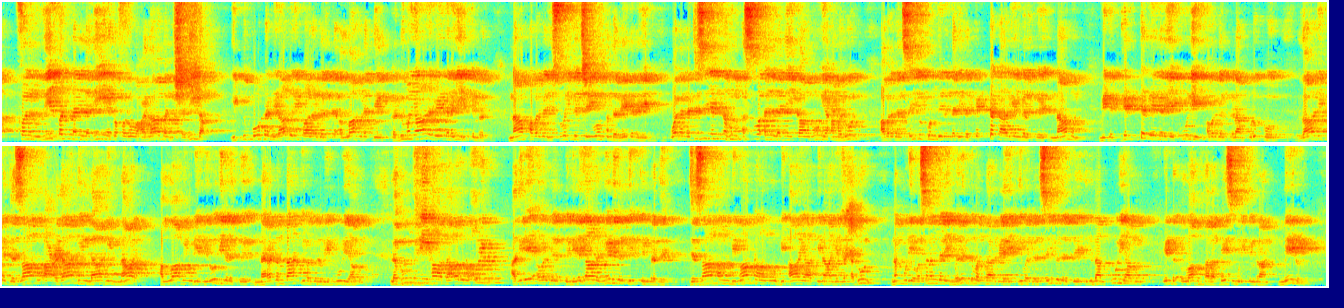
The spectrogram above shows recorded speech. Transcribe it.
இது போன்ற நிராகரிப்பாளர்களுக்கு அல்லாஹ்விடத்தில் கடுமையான வேதனை இருக்கின்றது. நாம் அவர்களை சுவைக்க செய்வோம் அந்த வேதனையை. அவர்கள் செய்து கொண்டிருந்த இந்த கெட்ட காரியங்களுக்கு நாமும் மிக கெட்ட வேதனையை கூலியை அவர்களுக்கு நாம் கொடுப்போம். அல்லாஹினுடைய விரோதிகளுக்கு நரகம்தான் இவர்களுடைய கூலியாகும். அதிலே அவர்களுக்கு நிலையான வீடுகள் இருக்கின்றது. நம்முடைய வசனங்களை மறுத்து வந்தார்களே இவர்கள் செய்வதற்கு இதுதான் கூலியாகும் என்று அல்லாஹு தாலா பேசி முடிக்கின்றான். மேலும்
